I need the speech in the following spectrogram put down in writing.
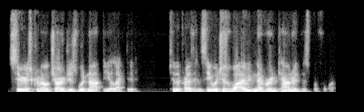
serious criminal charges would not be elected to the presidency, which is why we've never encountered this before.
